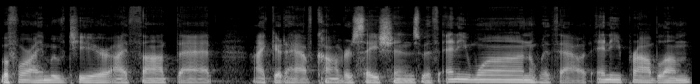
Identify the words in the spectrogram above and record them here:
Before I moved here, I thought that I could have conversations with anyone without any problem.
